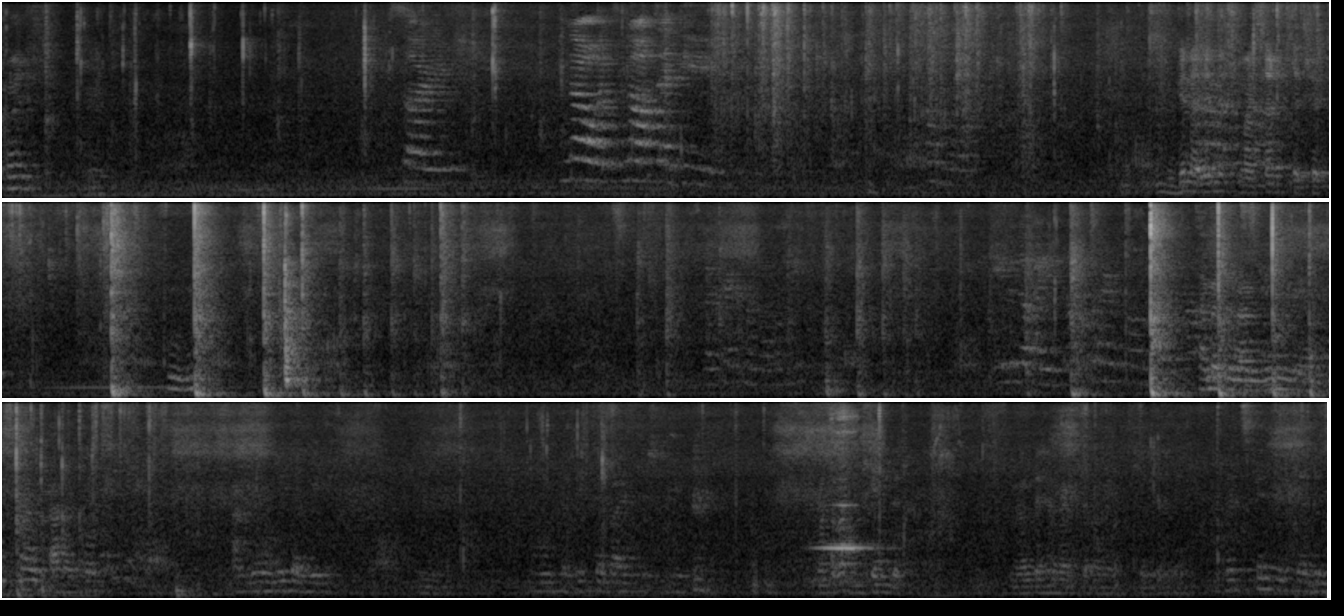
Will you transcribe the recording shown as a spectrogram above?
Okay. So, no, it's not a D. I'm gonna limit myself to chips. Mm -hmm. I'm extended the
